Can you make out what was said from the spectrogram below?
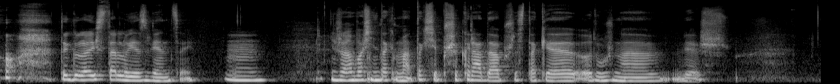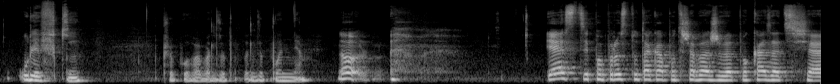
tego lifestyle'u jest więcej. Mm. Że on właśnie tak, ma, tak się przekrada przez takie różne, wiesz, urywki. Przepływa bardzo, bardzo płynnie. No, jest po prostu taka potrzeba, żeby pokazać się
